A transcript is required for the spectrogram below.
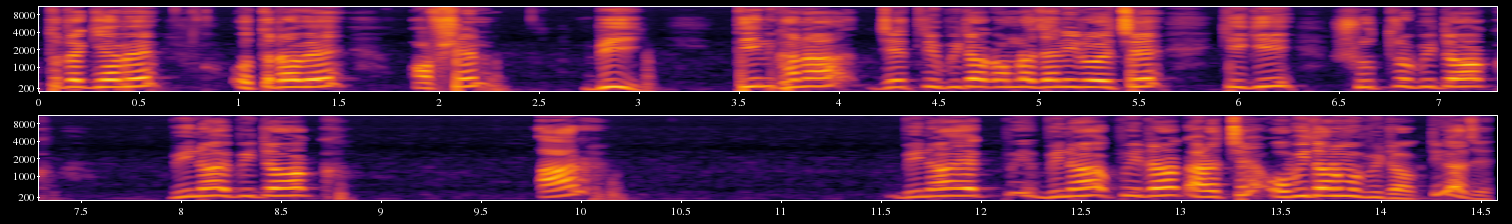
উত্তরটা কী হবে? উত্তরটা হবে অপশন বি তিনখানা যে ত্রিপিটক আমরা জানি রয়েছে, কি কি? সূত্রপিটক বিনয় পিটক আর বিনয়ক বিনয়ক পিটক আর হচ্ছে অভিধর্ম পিটক ঠিক আছে?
